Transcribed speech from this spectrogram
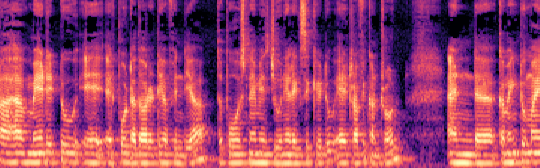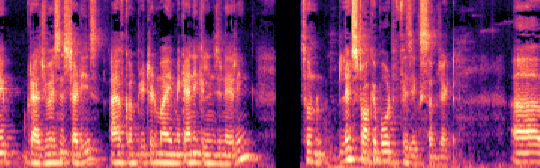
I have made it to a Airport Authority of India. The post name is Junior Executive Air Traffic Control. And uh, coming to my graduation studies, I have completed my mechanical engineering. So let's talk about physics subject. Uh,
